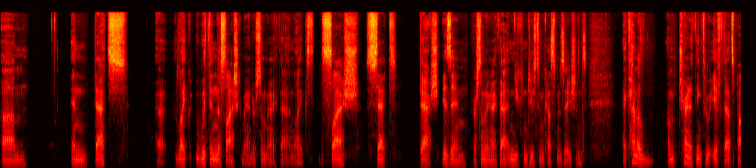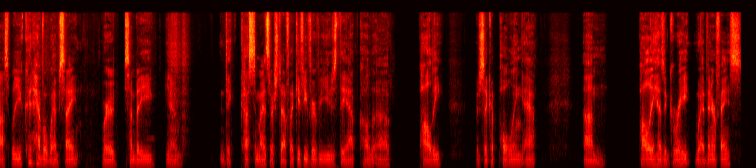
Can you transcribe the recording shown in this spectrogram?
um, and that's uh, like within the slash command or something like that, like slash set dash is in or something like that, and you can do some customizations. I kind of I'm trying to think through if that's possible. You could have a website where somebody you know they customize their stuff. Like if you've ever used the app called uh, Polly, which is like a polling app. Um, Polly has a great web interface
